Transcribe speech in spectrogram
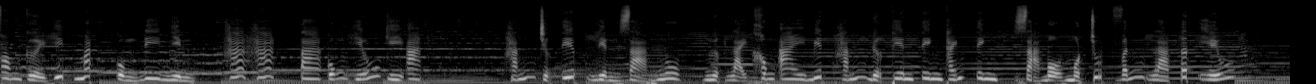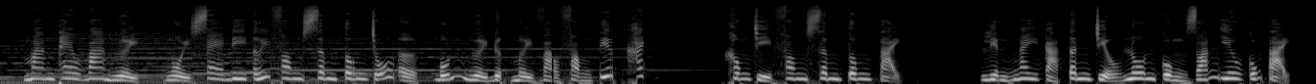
phong cười hít mắt cùng đi nhìn. Ha ha, ta cũng hiếu kỳ a. Hắn trực tiếp liền giả ngu, Ngược lại không ai biết hắn được thiên tinh thánh tinh, Giả bộ một chút vẫn là tất yếu. Mang theo ba người Ngồi xe đi tới phong sâm tông chỗ ở, Bốn người được mời vào phòng tiếp khách. Không chỉ phong sâm tông tại, liền ngay cả tân triệu lôn cùng doán yêu cũng tại.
